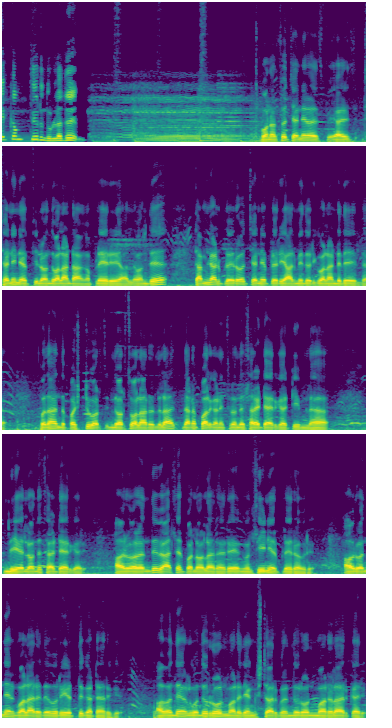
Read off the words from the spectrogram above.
ஏக்கம் தீர்ந்துள்ளது. போன வருஷம் சென்னை சென்னை எஃப்சியில் வந்து விளாண்டாங்க பிளேயரு அதில் வந்து தமிழ்நாடு பிளேயரோ சென்னை பிளேயர் யாருமே இது வரைக்கும் விளாண்டதே இல்லை. இப்போ தான் இந்த ஃபஸ்ட்டு வருஷம் இந்த வருஷம் விளாட்றதுல தனபால் கணேசன் வந்து செலக்ட் ஆயிருக்கார் டீமில் இந்த இயரில் வந்து செலக்ட் ஆயிருக்கார். அவர் வந்து வேசர்பாடில் விளாட்றாரு எங்கள் சீனியர் பிளேயர் அவர். அவர் வந்து எனக்கு விளாட்றது ஒரு எடுத்துக்காட்டாக இருக்குது அவர் வந்து எங்களுக்கு வந்து ரோல் மாடல் யங்ஸ்டாருக்கு வந்து ரோல் மாடலாக இருக்கார்.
